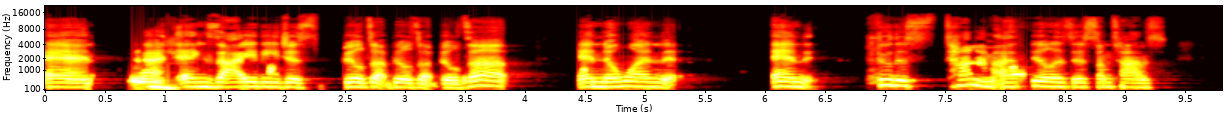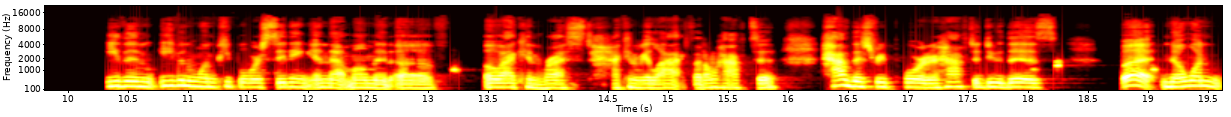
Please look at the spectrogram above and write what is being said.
And that mm. anxiety just builds up, builds up, builds up. And no one, and through this time, I feel as if sometimes even even when people were sitting in that moment of, oh, I can rest, I can relax, I don't have to have this report or have to do this. But no one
